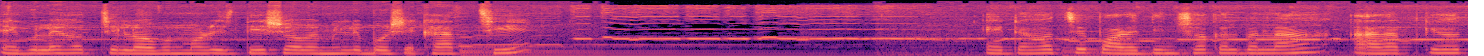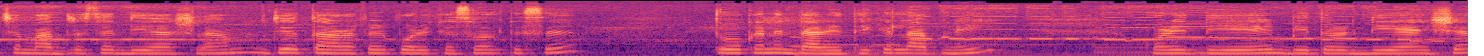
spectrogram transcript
এগুলোই হচ্ছে লবণ মরিচ দিয়ে সবাই মিলে বসে খাচ্ছি। এটা হচ্ছে পরের দিন সকালবেলা। আরবকে হচ্ছে মাদ্রাসা দিয়ে আসলাম, যেহেতু আরফের পরীক্ষা চলতেছে। তো ওখানে দাঁড়িয়ে থেকে লাভ নেই। করে দিয়ে, ভিতর দিয়ে আসা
